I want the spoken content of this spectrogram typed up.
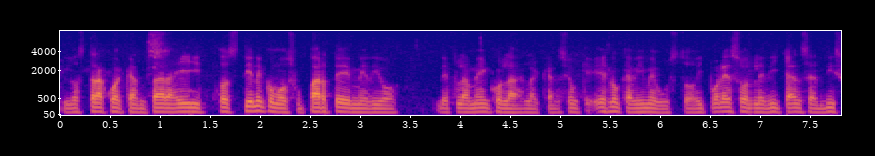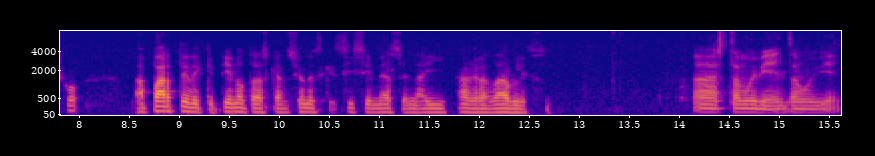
los trajo a cantar ahí. Entonces tiene como su parte medio de flamenco la, la canción, que es lo que a mí me gustó y por eso le di chance al disco. Aparte de que tiene otras canciones que sí se me hacen ahí agradables. Ah, está muy bien, está muy bien.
